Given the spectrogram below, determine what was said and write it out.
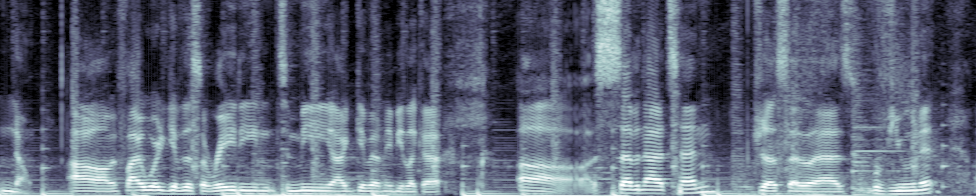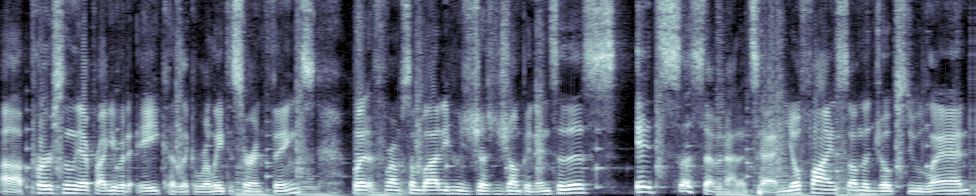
No. Um, if I were to give this a rating, to me, I'd give it maybe like a uh, 7 out of 10, just as, as reviewing it. Uh, personally, I'd probably give it an 8 because I can relate to certain things. But from somebody who's just jumping into this, it's a 7 out of 10. You'll find some of the jokes do land,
